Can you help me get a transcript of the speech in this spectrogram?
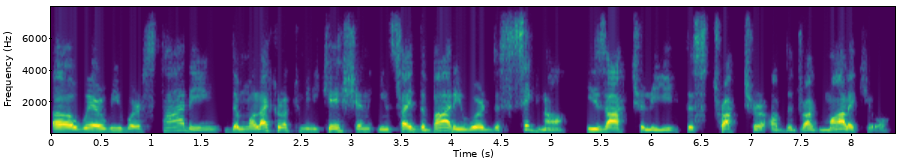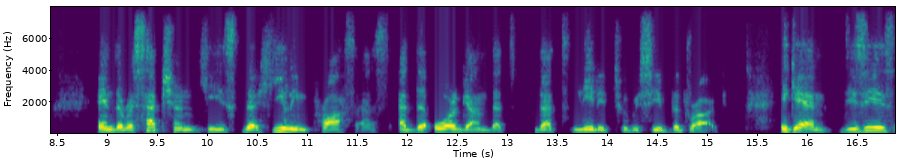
uh, where we were studying the molecular communication inside the body where the signal is actually the structure of the drug molecule and the reception is the healing process at the organ that that needed to receive the drug. Again this is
